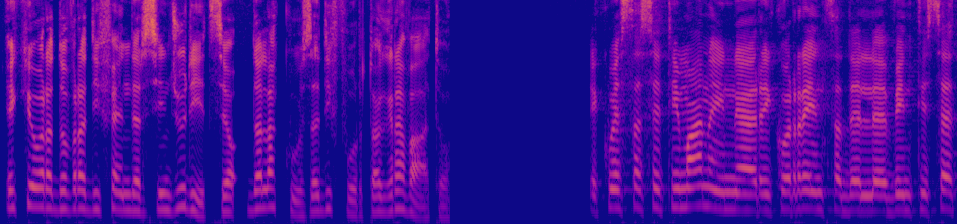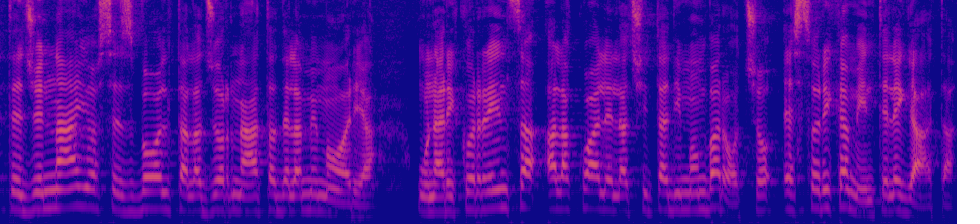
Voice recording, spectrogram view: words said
e che ora dovrà difendersi in giudizio dall'accusa di furto aggravato. E questa settimana in ricorrenza del 27 gennaio si è svolta la giornata della memoria, una ricorrenza alla quale la città di Monbaroccio è storicamente legata.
